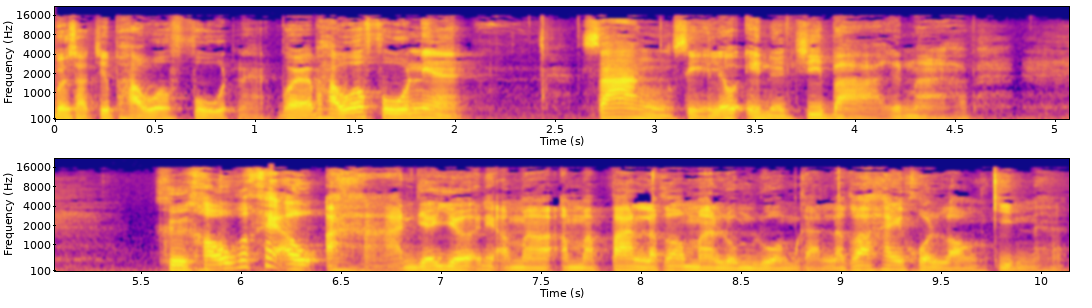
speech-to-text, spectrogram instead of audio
บริษัทชื่อ Power Food นะบริษัท Power Food เนี่ย สร้างสิ่งเรียกว่า Energy Bar ขึ้นมาครับ คือเขาก็แค่เอาอาหารเยอะๆเนี่ยเอามาเอามาปั้นแล้วก็เอามารวมๆกัน แล้วก็ให้คนลองกินนะฮะ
